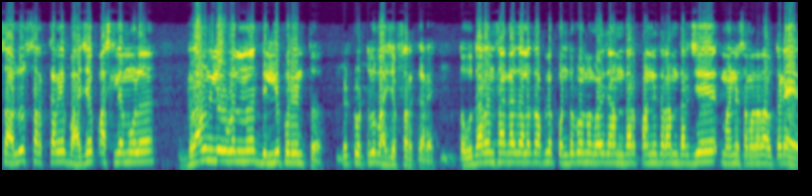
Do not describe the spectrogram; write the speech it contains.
चालू सरकार हे भाजप असल्यामुळं ग्राउंड लेवलनं दिल्लीपर्यंत हे टोटल भाजप सरकार आहे. तर उदाहरण सांगायचं झालं तर आपल्या पंढरपूर मंगळाचे आमदार पाणीदार आमदार जे मान्य समाधान अवतडे आहेत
